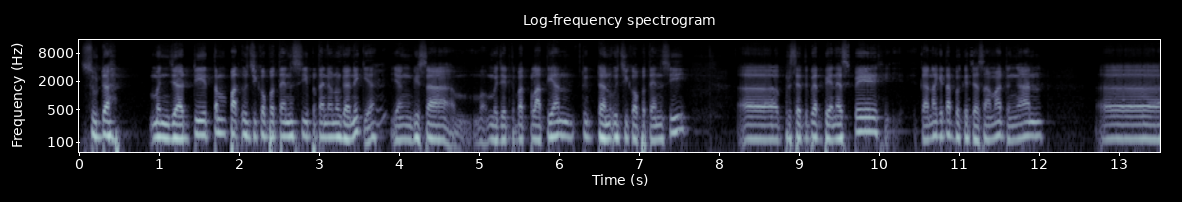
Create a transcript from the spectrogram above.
sudah menjadi tempat uji kompetensi pertanian organik ya, hmm. yang bisa menjadi tempat pelatihan dan uji kompetensi uh, bersertifikat BNSP karena kita bekerja sama dengan uh,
